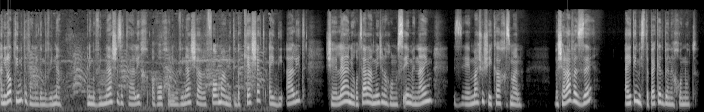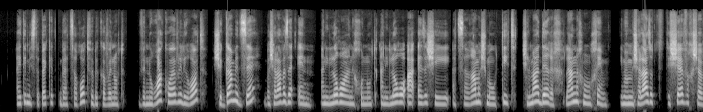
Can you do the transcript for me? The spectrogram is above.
אני לא אופטימית, אבל אני גם מבינה. אני מבינה שזה תהליך ארוך, אני מבינה שהרפורמה המתבקשת, האידיאלית, שאליה אני רוצה להאמין שאנחנו נושאים עיניים, זה משהו שייקח זמן. בשלב הזה הייתי מסתפקת בנכונות. הייתי מסתפקת בהצהרות ובכוונות. ונורא כואב לי לראות שגם את זה, בשלב הזה אין. אני לא רואה נכונות, אני לא רואה איזושהי הצהרה משמעותית של מה הדרך, לאן אנחנו הולכים. אם הממשלה הזאת תשב עכשיו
